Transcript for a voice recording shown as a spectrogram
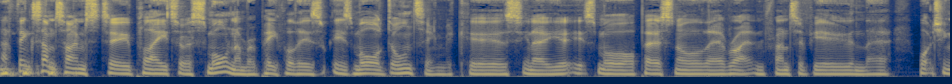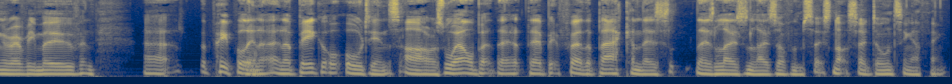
I think sometimes to play to a small number of people is is more daunting because you know you, it's more personal. They're right in front of you and they're watching your every move, and uh, the people in a, in a big audience are as well, but they're they're a bit further back, and there's there's loads and loads of them, so it's not so daunting. I think.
